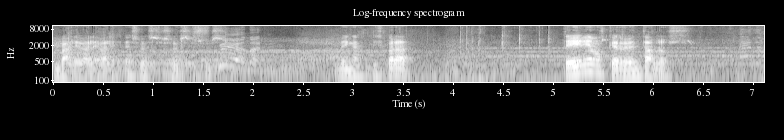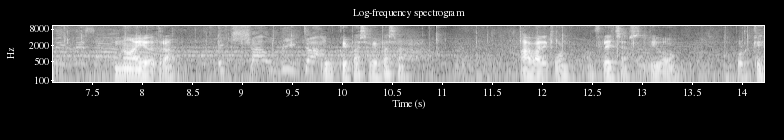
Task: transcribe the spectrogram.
Vale, vale, vale, eso es, eso es, eso es. Venga, disparad. Tenemos que reventarlos. No hay otra. Uh, ¿qué pasa? ¿Qué pasa? Ah, vale, con, flechas. Digo, ¿por qué?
